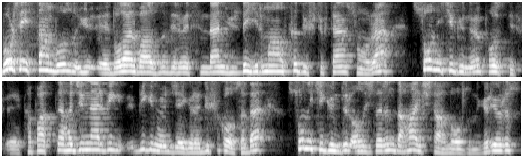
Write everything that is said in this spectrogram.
Borsa İstanbul e, dolar bazlı zirvesinden %26 düştükten sonra son iki günü pozitif e, kapattı. Hacimler bir, bir gün önceye göre düşük olsa da son iki gündür alıcıların daha iştahlı olduğunu görüyoruz.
